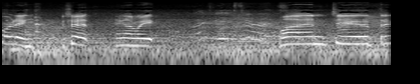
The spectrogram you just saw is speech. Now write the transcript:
Recording. Shit. Hang on, wait. One, two, three.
